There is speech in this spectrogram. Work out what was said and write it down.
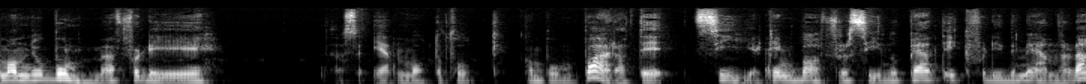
man jo bomme fordi altså En måte folk kan bomme på, er at de sier ting bare for å si noe pent, ikke fordi de mener det.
